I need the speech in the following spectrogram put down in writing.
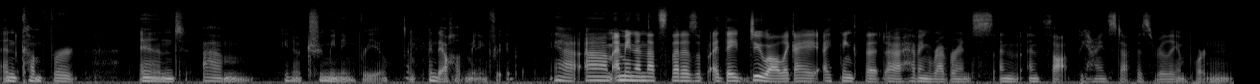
and comfort and um, you know true meaning for you? And they all have meaning for you. But. Yeah, um, I mean, and that's that is a, they do all like I, I think that uh, having reverence and, and thought behind stuff is really important.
